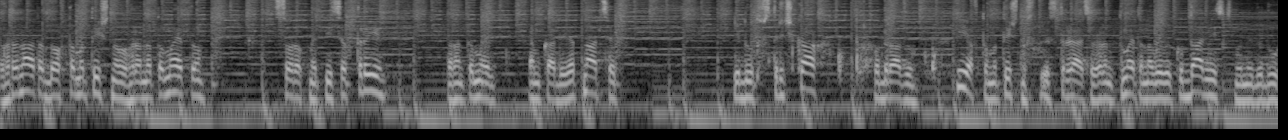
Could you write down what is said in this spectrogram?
Граната до автоматичного гранатомету 40 на 53, гранатомет МК-19. Йдуть в стрічках одразу і автоматично стріляються з гранатомета на велику дальність. Вони до 2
